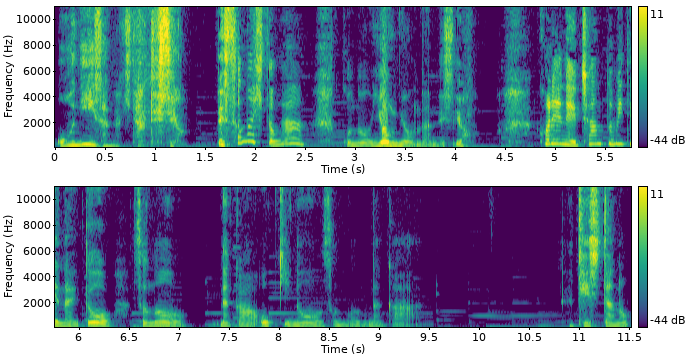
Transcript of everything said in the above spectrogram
お兄さんが来たんですよ。で、その人がこのヨンミョンなんですよ。これね、ちゃんと見てないと、その、なんか、大きの、その、なんか、手下の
